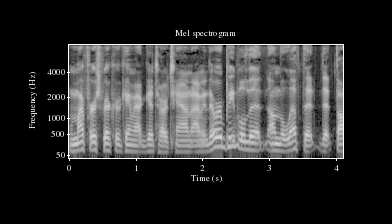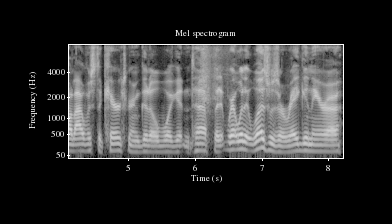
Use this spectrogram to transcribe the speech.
when my first record came out, Guitar Town, I mean, there were people that on the left that, that thought I was the character in Good Old Boy Getting Tough, but what it was was a Reagan era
